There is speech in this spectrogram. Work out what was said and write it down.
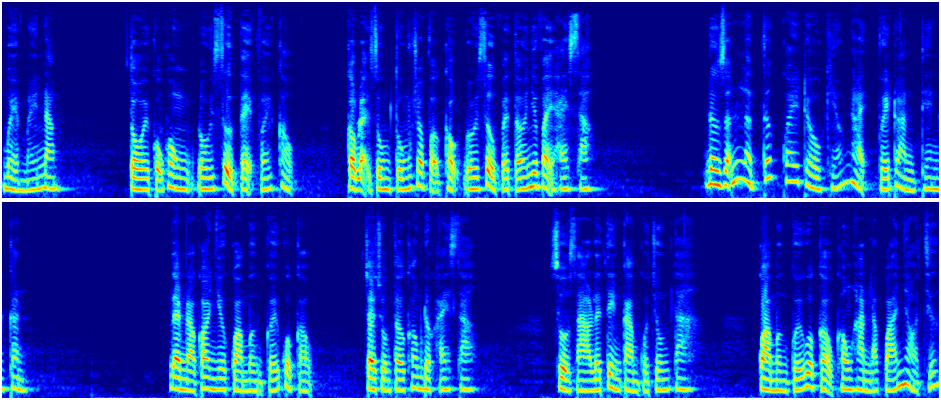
mười mấy năm, tôi cũng không đối xử tệ với cậu. Cậu lại dung túng cho vợ cậu đối xử với tớ như vậy hay sao? Đường dẫn lập tức quay đầu kéo lại với đoàn thiên cần. Đem nó coi như quà mừng cưới của cậu, cho chúng tớ không được hay sao? Dù sao lấy tình cảm của chúng ta, quà mừng cưới của cậu không hẳn là quá nhỏ chứ.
